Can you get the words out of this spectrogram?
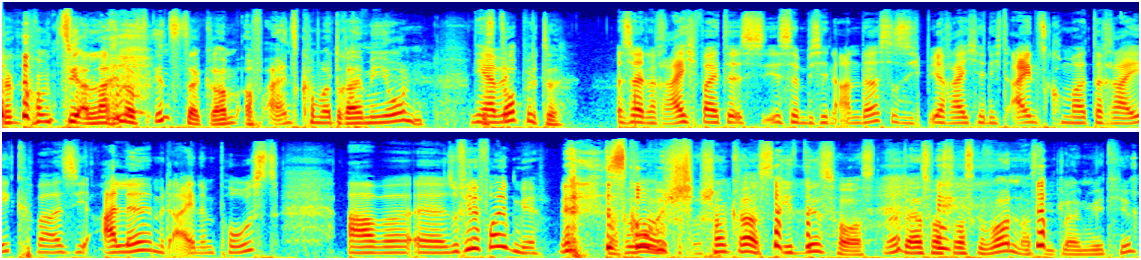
dann kommt sie allein auf Instagram auf 1,3 Millionen. Das ja, Doppelte. Also eine Reichweite ist, ist ein bisschen anders. Also ich erreiche nicht 1,3 quasi alle mit einem Post, aber äh, so viele folgen mir. das ist komisch. sch- Schon krass. Eat this Horst, ne? Da ist was draus geworden aus dem kleinen Mädchen.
